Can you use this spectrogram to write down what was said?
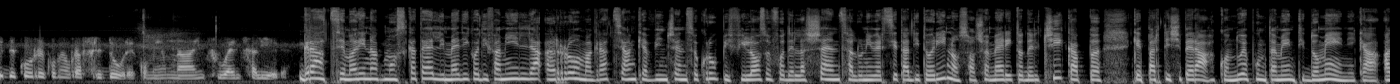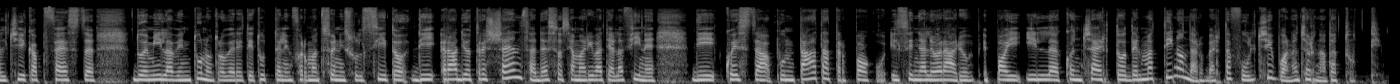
che decorre come un raffreddore, come una influenza lieve. Grazie Marina Moscatelli, medico di famiglia a Roma, grazie anche a Vincenzo Crupi, filosofo della scienza all'Università di Torino, socio emerito del CICAP, che parteciperà con due appuntamenti domenica al CICAP Fest 2021. Troverete tutte le informazioni sul sito di Radio Trescenza. Adesso siamo arrivati alla fine di questa puntata, tra poco il segnale orario e poi il concerto del mattino da Roberta Fulci. Buona giornata a tutti.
